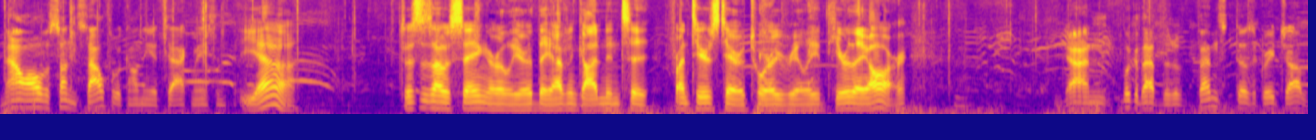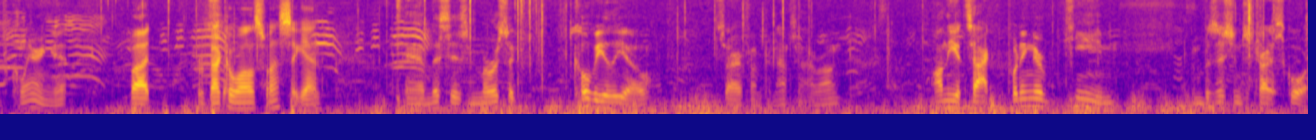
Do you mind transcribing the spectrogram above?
Now all of a sudden Southwick on the attack, Mason. Yeah. Just as I was saying earlier, they haven't gotten into Frontiers territory really. Here they are. Yeah, and look at that. The defense does a great job of clearing it, but Rebecca Wallace West again. And this is Marissa Covilio. Sorry if I'm pronouncing that wrong. On the attack, putting her team in position to try to score.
